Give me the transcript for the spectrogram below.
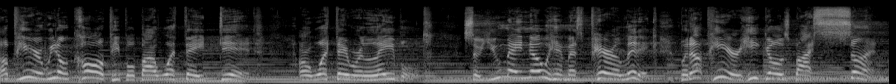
Up here, we don't call people by what they did or what they were labeled. So you may know him as paralytic, but up here, he goes by son.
